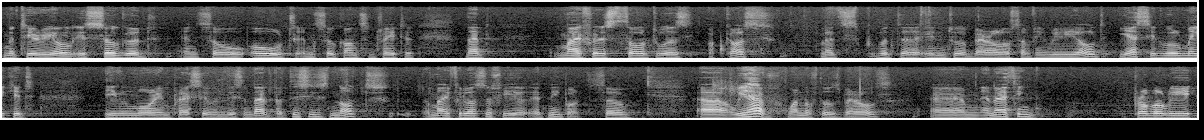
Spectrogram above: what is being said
material is so good and so old and so concentrated that my first thought was, of course, let's put uh, into a barrel of something really old. Yes, it will make it even more impressive and this and that, but this is not my philosophy at Niepoort. So uh, we have one of those barrels, um, and I think probably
